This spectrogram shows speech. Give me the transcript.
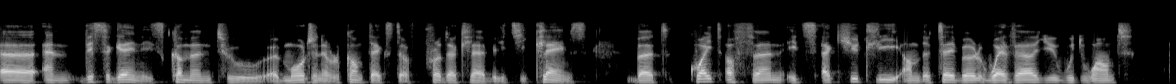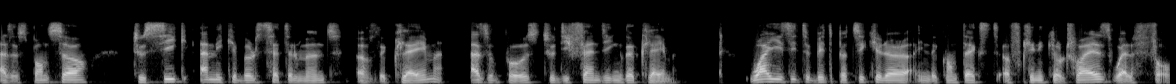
uh, and this again is common to a more general context of product liability claims, but quite often it's acutely on the table whether you would want, as a sponsor, to seek amicable settlement of the claim as opposed to defending the claim. Why is it a bit particular in the context of clinical trials? Well, for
